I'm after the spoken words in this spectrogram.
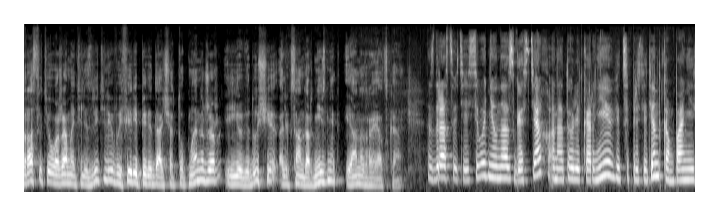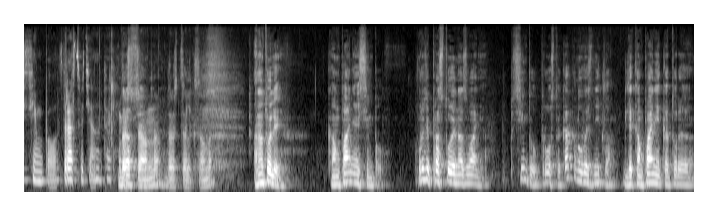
Здравствуйте, уважаемые телезрители! В эфире передача «Топ-менеджер» и ее ведущие Александр Низник и Анна Трояцкая. Здравствуйте! Сегодня у нас в гостях Анатолий Корнеев, вице-президент компании Simple. Здравствуйте, Анатолий. Здравствуйте, Анна. Здравствуйте, Александр. Анатолий, компания Simple. Вроде простое название. Simple просто. Как оно возникло для компании, которая,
